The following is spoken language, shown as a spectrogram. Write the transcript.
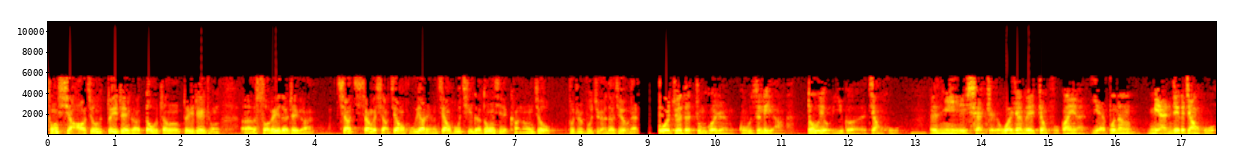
从小就对这个斗争，对这种呃所谓的这个像像个小江湖一样那种江湖气的东西，可能就不知不觉的就有那。我觉得中国人骨子里啊，都有一个江湖。呃，你甚至我认为政府官员也不能免这个江湖，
